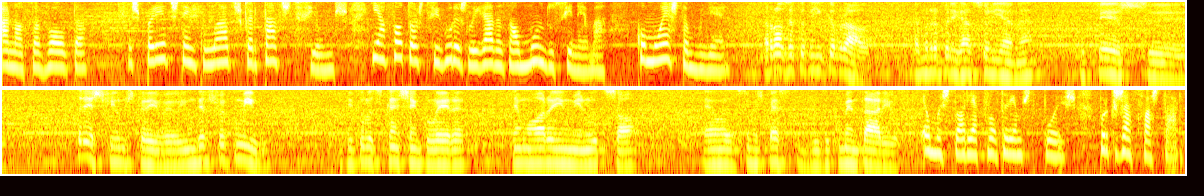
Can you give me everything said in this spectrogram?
À nossa volta, as paredes têm colados cartazes de filmes e há fotos de figuras ligadas ao mundo do cinema, como esta mulher. A Rosa Coutinho Cabral é uma rapariga açoriana que fez três filmes, creio eu, e um deles foi comigo. Titula-se Cães Sem Coleira, tem uma hora e um minuto só. É uma, assim, uma espécie de documentário. É uma história a que voltaremos depois, porque já se faz tarde.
